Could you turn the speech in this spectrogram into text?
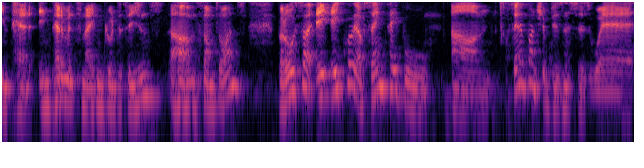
imped- impediment to making good decisions um, sometimes. But also e- equally, I've seen people. Um, I've seen a bunch of businesses where,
